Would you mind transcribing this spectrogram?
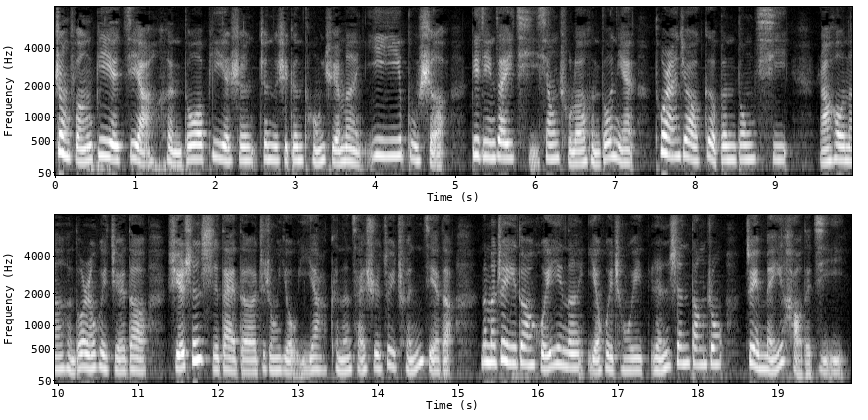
正逢毕业季啊，很多毕业生真的是跟同学们依依不舍。毕竟在一起相处了很多年，突然就要各奔东西。然后呢，很多人会觉得学生时代的这种友谊啊，可能才是最纯洁的。那么这一段回忆呢，也会成为人生当中最美好的记忆。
